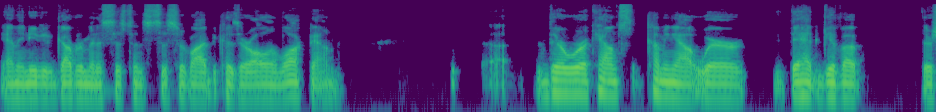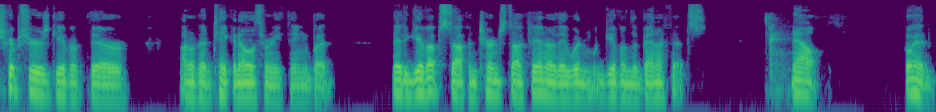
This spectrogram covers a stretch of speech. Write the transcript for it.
and they needed government assistance to survive because they're all in lockdown. Uh, there were accounts coming out where they had to give up their scriptures, give up their, I don't know if they'd take an oath or anything, but they had to give up stuff and turn stuff in or they wouldn't give them the benefits. Now, go ahead.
